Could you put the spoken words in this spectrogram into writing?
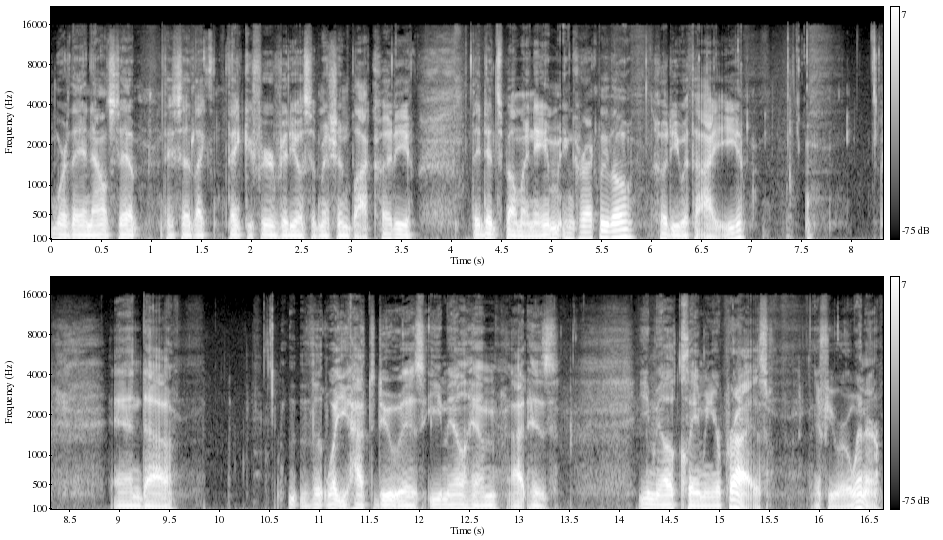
where they announced it, they said like, "Thank you for your video submission, Black Hoodie." They did spell my name incorrectly though, Hoodie with the IE. And uh, the, what you have to do is email him at his email claiming your prize if you were a winner.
